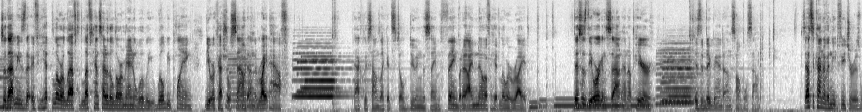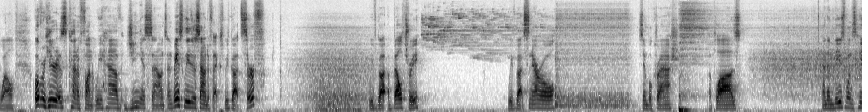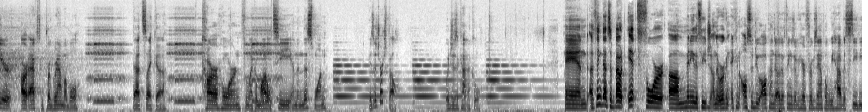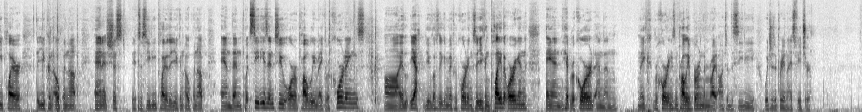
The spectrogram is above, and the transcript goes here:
So that means that if you hit the lower left, the left-hand side of the lower manual will be, will be playing the orchestral sound, and the right half actually sounds like it's still doing the same thing, but I know if I hit lower right. This is the organ sound, and up here is the big band ensemble sound. So that's a kind of a neat feature as well. Over here is kind of fun. We have Genius sounds, and basically these are sound effects. We've got surf, we've got a bell tree, we've got snare roll, cymbal crash, applause, and then these ones here are actually programmable. That's like a car horn from like a Model T, and then this one is a church bell which is kind of cool. And I think that's about it for um, many of the features on the organ. It can also do all kinds of other things over here. For example, we have a CD player that you can open up, and it's just it's a CD player that you can open up and then put CDs into, or probably make recordings. Uh, it, yeah, you, you can make recordings, so you can play the organ and hit record, and then make recordings and probably burn them right onto the CD, which is a pretty nice feature.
